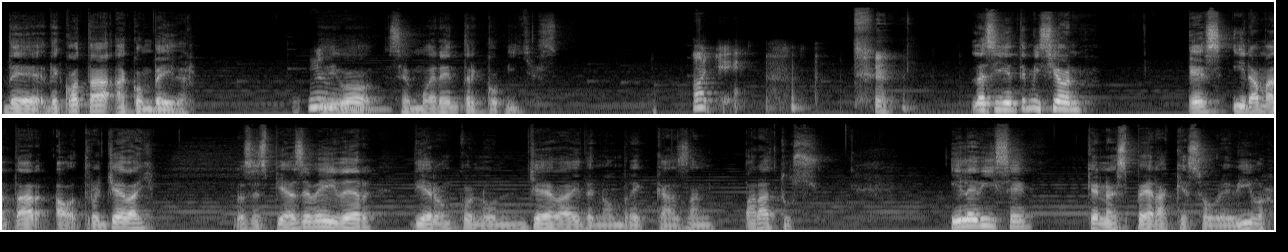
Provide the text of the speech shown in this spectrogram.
de, de Kota a Con Vader. Y digo, se muere entre comillas. Oye. La siguiente misión es ir a matar a otro Jedi. Los espías de Vader dieron con un Jedi de nombre Kazan Paratus y le dice que no espera que sobreviva,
